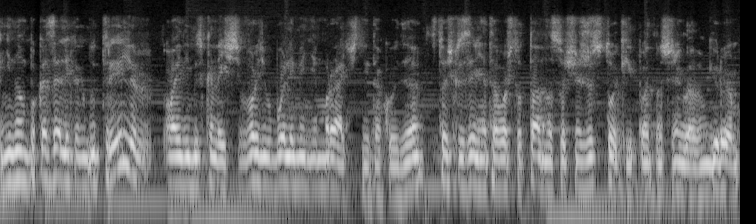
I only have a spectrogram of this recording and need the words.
Они нам показали как бы трейлер «Войны бесконечности», вроде бы более-менее мрачный такой, да? С точки зрения того, что Танос очень жестокий по отношению к главным героям.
